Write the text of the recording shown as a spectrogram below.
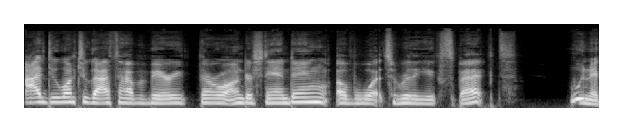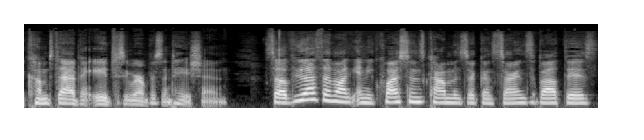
I do want you guys to have a very thorough understanding of what to really expect when it comes to having agency representation. So if you guys have like any questions, comments, or concerns about this,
